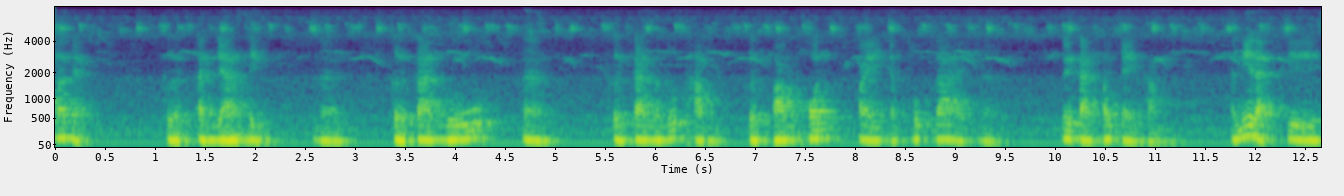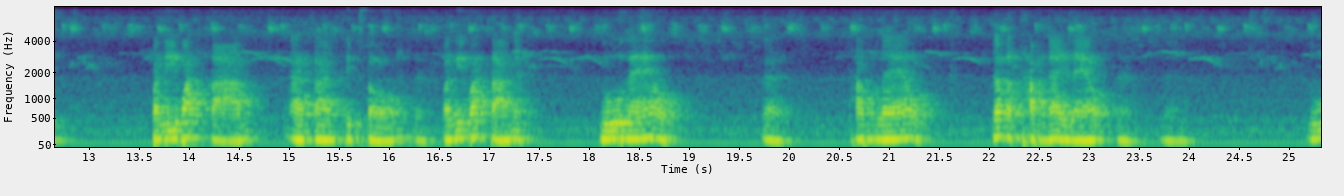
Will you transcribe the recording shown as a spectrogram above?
ก็เนี่ยเกิดอัญญาสิกนะเกิดการรู้นะเกิดการบรรลุธรรม เกิดความพ้นไปจากทุกข์ได้นะด้วยการเข้าใจธรรมอันนี้แหละคือปริวัติสามอาการสิบสองปริวัติสามเนี่ย รู้แล้วนะทำแล้ว แล้วก็ทำได้แล้วนะนะรู้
